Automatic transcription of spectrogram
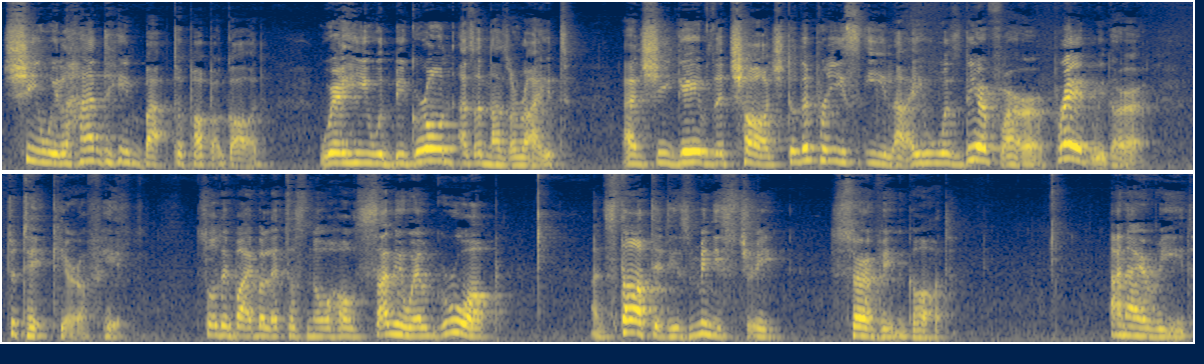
she will hand him back to Papa God, where he would be grown as a Nazarite. And she gave the charge to the priest Eli, who was there for her, prayed with her, to take care of him. So the Bible let us know how Samuel grew up and started his ministry serving God. And I read,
